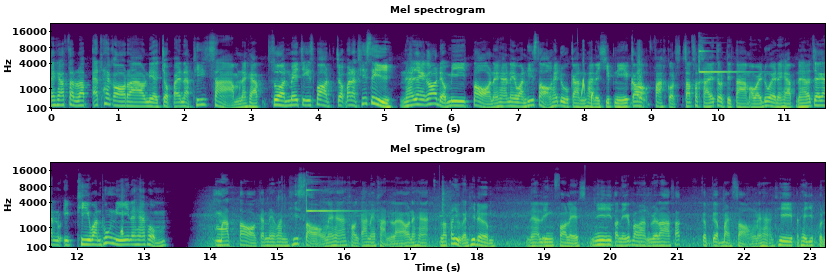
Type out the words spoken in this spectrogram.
นะครับสำหรับ Attack All Round เนี่ยจบไปอันดับที่ 3 นะครับ ส่วน Magic Sport จบอันดับที่ 4 นะฮะยังไงก็เดี๋ยวมีต่อนะฮะในวันที่ 2 ให้ดูกันภายในคลิปนี้ก็ฝากกด Subscribe กดติดตามเอาไว้ด้วยนะครับนะแล้วเจอกันอีกทีวันพรุ่งนี้นะฮะผมมาต่อกันในวันที่ 2 นะฮะของการแข่งขันแล้วนะฮะเราก็อยู่กันที่เดิมนะลิงฟอเรสนี่ตอนนี้ก็ประมาณเวลาสัก กือบเกือบบ่ายสองนะฮะที่ประเทศญี่ปุ่น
